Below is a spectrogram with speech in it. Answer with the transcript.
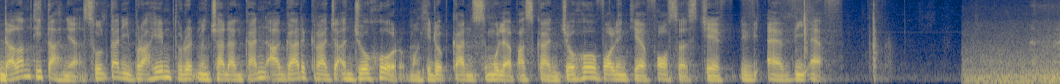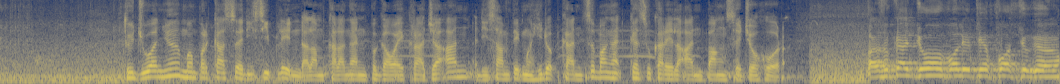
Dalam titahnya, Sultan Ibrahim turut mencadangkan agar kerajaan Johor menghidupkan semula pasukan Johor Volunteer Forces JVF. Tujuannya memperkasa disiplin dalam kalangan pegawai kerajaan di samping menghidupkan semangat kesukarelaan bangsa Johor. Pasukan Johor Volunteer Force juga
